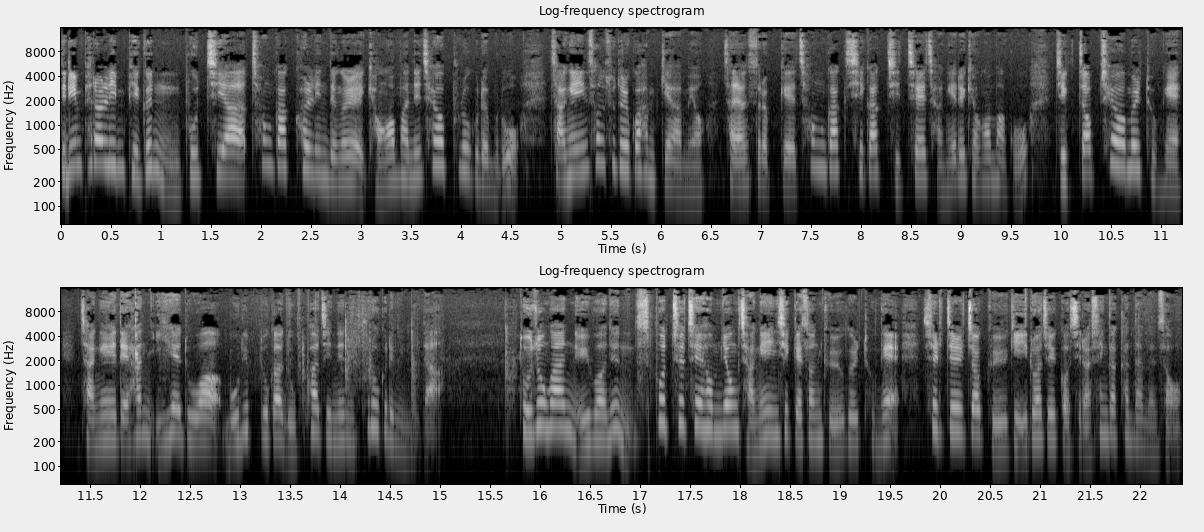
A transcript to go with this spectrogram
드림 패럴림픽은 보치아, 청각 컬링 등을 경험하는 체험 프로그램으로 장애인 선수들과 함께하며 자연스럽게 청각, 시각, 지체 장애를 경험하고 직접 체험을 통해 장애에 대한 이해도와 몰입도가 높아지는 프로그램입니다. 도종환 의원은 스포츠 체험용 장애인식 개선 교육을 통해 실질적 교육이 이루어질 것이라 생각한다면서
